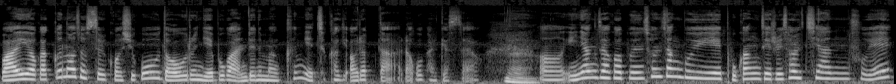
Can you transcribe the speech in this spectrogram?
와이어가 끊어졌을 것이고 너울은 예보가 안 되는 만큼 예측하기 어렵다라고 밝혔어요. 네. 어, 인양 작업은 손상 부위에 보강제를 설치한 후에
